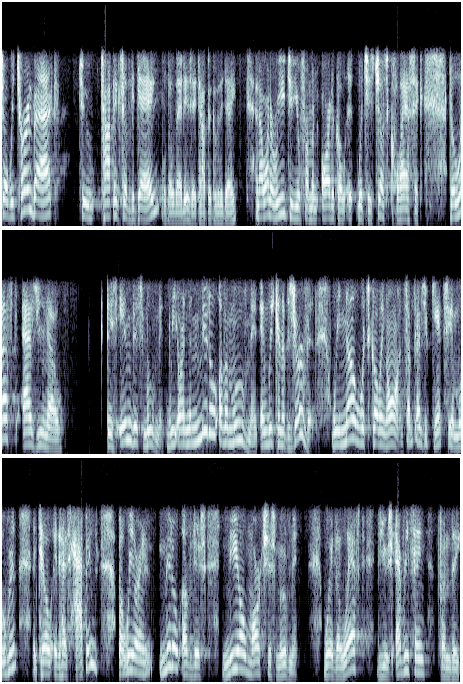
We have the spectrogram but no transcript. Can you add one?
so we turn back to topics of the day, although that is a topic of the day. And I want to read to you from an article which is just classic. The left, as you know, is in this movement. We are in the middle of a movement and we can observe it. We know what's going on. Sometimes you can't see a movement until it has happened, but we are in the middle of this neo Marxist movement where the left views everything from the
